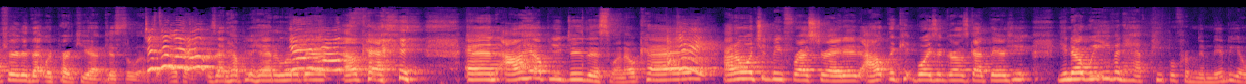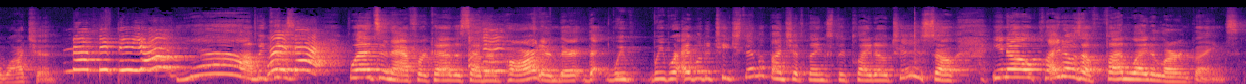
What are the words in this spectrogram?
I figured that would perk you up just a little. Just bit. Okay. Does that help your head a little bit? Okay. And I'll help you do this one, okay? Okay. I don't want you to be frustrated. I hope the boys and girls got theirs. You, you know, we even have people from Namibia watching. Namibia. Yeah, because Where's that? well, it's in Africa, the southern Okay. part, and there that we we were able to teach them a bunch of things through Play-Doh too. So you know, Play-Doh is a fun way to learn things,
